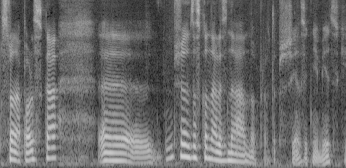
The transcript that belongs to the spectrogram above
strona polska e, doskonale zna, no, prawda, przecież język niemiecki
